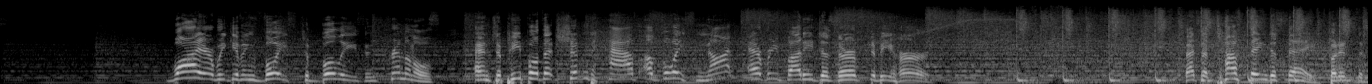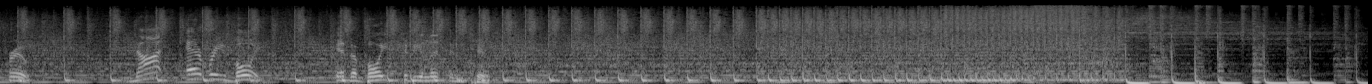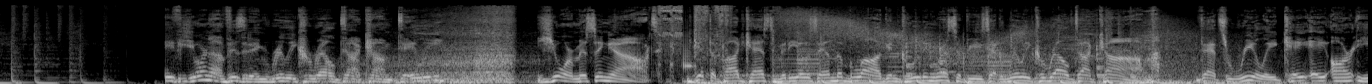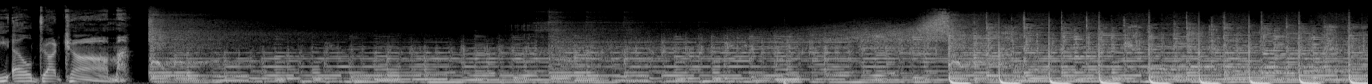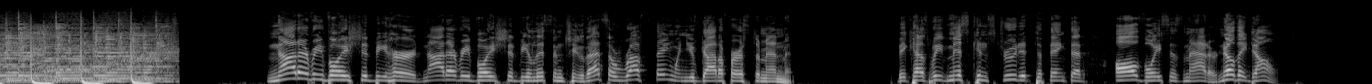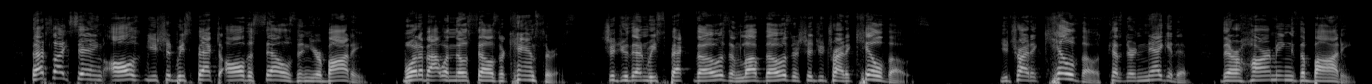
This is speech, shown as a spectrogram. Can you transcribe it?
Why are we giving voice to bullies and criminals and to people that shouldn't have a voice? Not everybody deserves to be heard. That's a tough thing to say, but it's the truth. Not every voice is a voice to be listened to. If you're not visiting reallykarel.com daily, you're missing out. Get the podcast videos and the blog, including recipes at reallykarel.com. That's really K A R E L.com. Not every voice should be heard. Not every voice should be listened to. That's a rough thing when you've got a First Amendment because we've misconstrued it to think that all voices matter. No, they don't. That's like saying all you should respect all the cells in your body. What about when those cells are cancerous? Should you then respect those and love those or should you try to kill those? You try to kill those because they're negative. They're harming the body.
